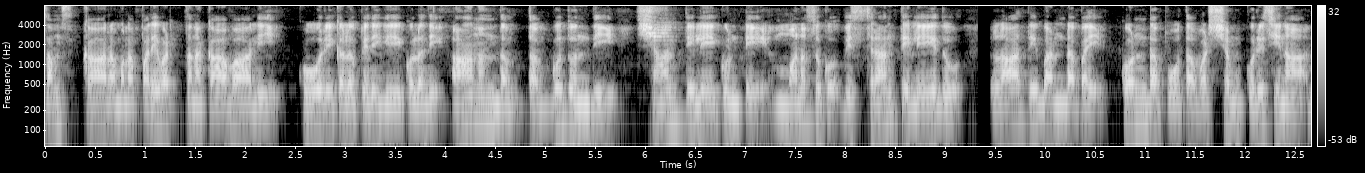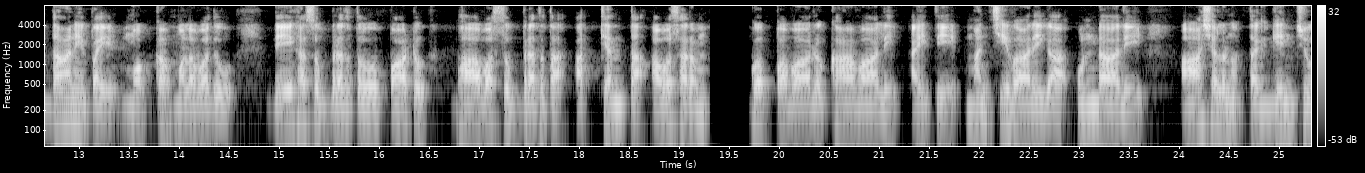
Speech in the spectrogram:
సంస్కారముల పరివర్తన కావాలి. కోరికలు పెరిగే కొలది ఆనందం తగ్గుతుంది. శాంతి లేకుంటే మనసుకు విశ్రాంతి లేదు. రాతి బండపై కొండపూత వర్షం కురిసిన దానిపై మొక్క మొలవదు. దేహ శుభ్రతతో పాటు భావశుభ్రత అత్యంత అవసరం. గొప్పవారు కావాలి. అయితే మంచివారిగా ఉండాలి. ఆశలను తగ్గించు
